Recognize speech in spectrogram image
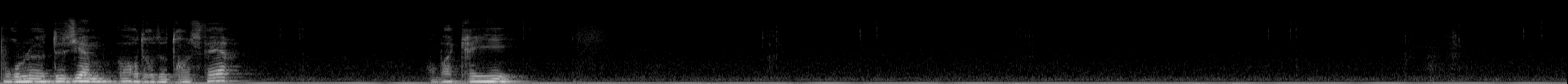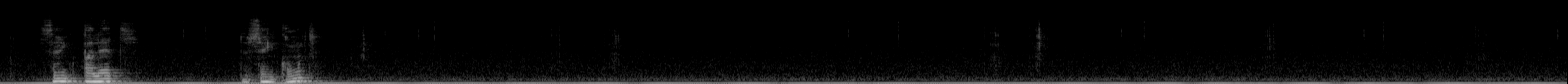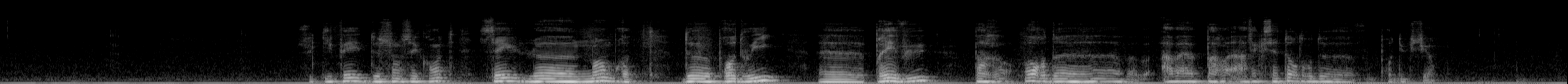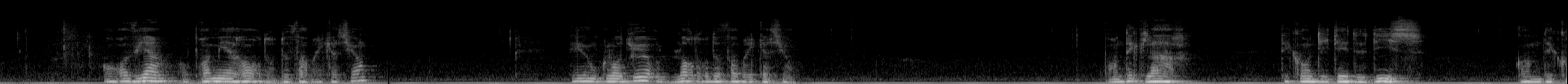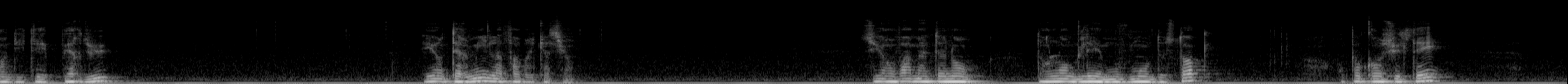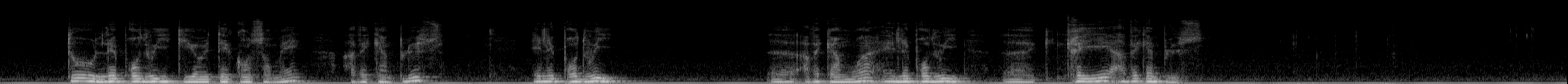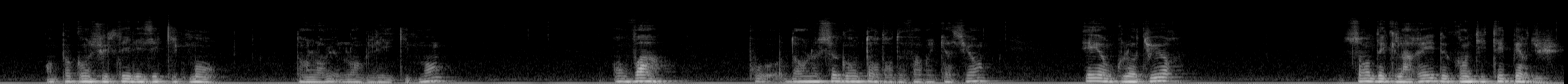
Pour le deuxième ordre de transfert, on va créer cinq palettes de 50 fait 250, c'est le nombre de produits euh, prévus par ordre, euh, avec cet ordre de production. On revient au premier ordre de fabrication et on clôture l'ordre de fabrication. On déclare des quantités de 10 comme des quantités perdues et on termine la fabrication. Si on va maintenant dans l'onglet mouvement de stock, on peut consulter tous les produits qui ont été consommés avec un plus et les produits euh, avec un moins et les produits euh, créés avec un plus. On peut consulter les équipements dans l'onglet équipement. On va dans le second ordre de fabrication et en clôture sans déclarer de quantité perdue.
